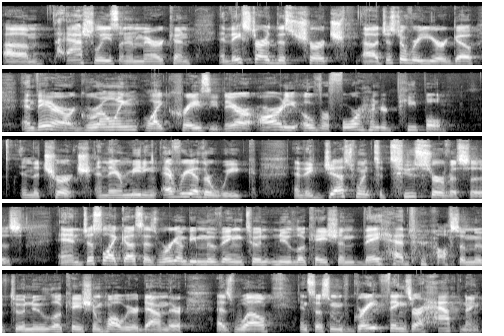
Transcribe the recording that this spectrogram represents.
Um, Ashley's an American, and they started this church uh, just over a year ago, and they are growing like crazy. They are already over 400 people in the church, and they are meeting every other week, and they just went to two services. And just like us, as we're going to be moving to a new location, they had also moved to a new location while we were down there as well. And so some great things are happening.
